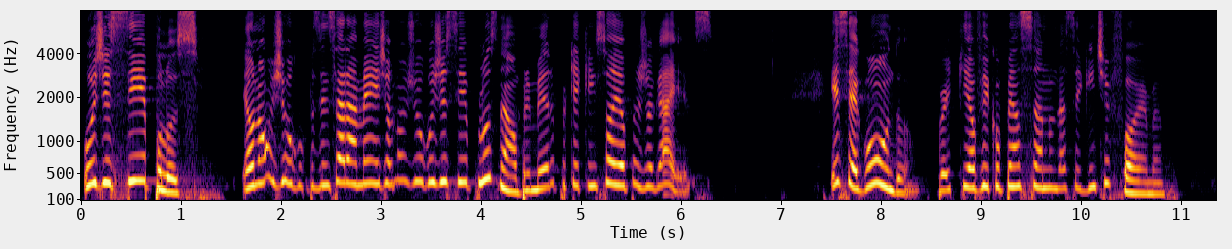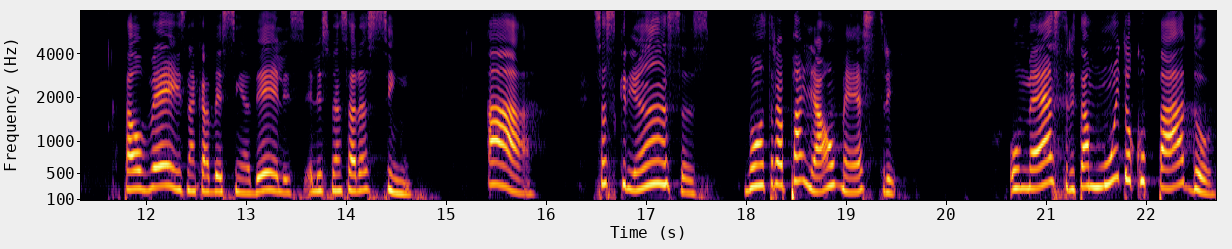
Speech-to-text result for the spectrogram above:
Os discípulos, eu não julgo, sinceramente, eu não julgo os discípulos, não. Primeiro, porque quem sou eu para julgar eles? E segundo, porque eu fico pensando da seguinte forma. Talvez na cabecinha deles, eles pensaram assim: ah, essas crianças vão atrapalhar o mestre. O mestre está muito ocupado.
